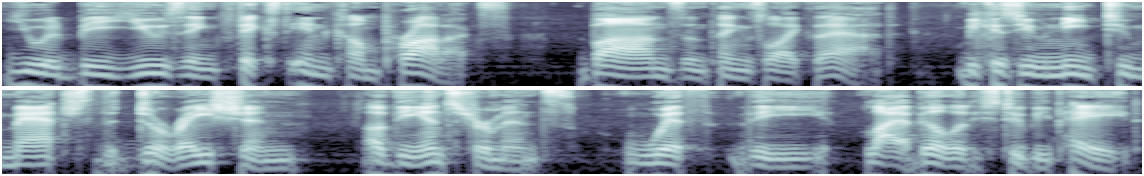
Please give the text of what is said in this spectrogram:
You would be using fixed income products, bonds, and things like that because you need to match the duration of the instruments with the liabilities to be paid.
